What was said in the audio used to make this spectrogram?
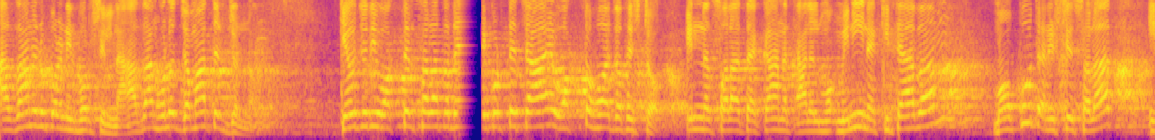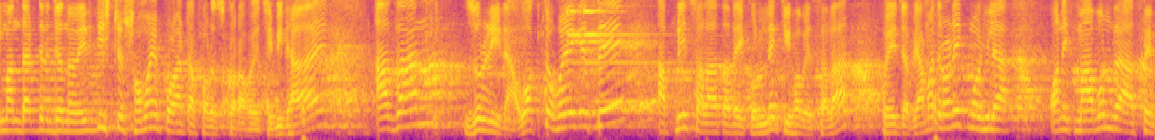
আজানের উপরে নির্ভরশীল না। আজান হলো জামাতের জন্য। কেউ যদি ওয়াক্তের সালাত আদায় করতে চায়, ওয়াক্ত হওয়া যথেষ্ট। ইন্না সালাতা কানাত আলাল মুমিনিনা কিতাবাম মওকুতা। নিশ্চয় সালাত ইমানদারদের জন্য নির্দিষ্ট সময়ে পড়াটা ফরজ করা হয়েছে। বিধায়, আজান জরুরি না। ওয়াক্ত হয়ে গেছে আপনি সালাত আদায় করলে কি হবে? সালাত হয়ে যাবে। আমাদের অনেক মহিলা, অনেক মা বোনরা আছেন।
